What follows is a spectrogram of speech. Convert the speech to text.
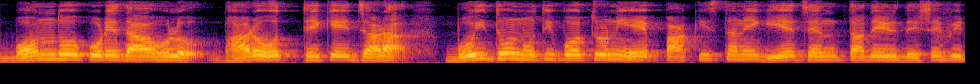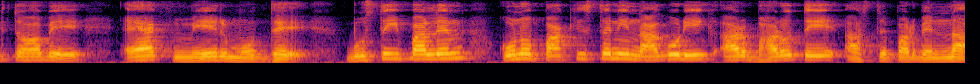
বন্ধ করে দেওয়া হলো। ভারত থেকে যারা বৈধ নথিপত্র নিয়ে পাকিস্তানে গিয়েছেন, তাদের দেশে ফিরতে হবে এক মের মধ্যে। বুঝতেই পারলেন, কোনো পাকিস্তানি নাগরিক আর ভারতে আসতে পারবেন না।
